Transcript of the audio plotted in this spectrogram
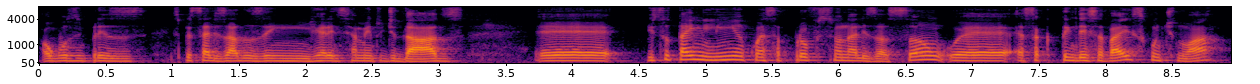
algumas empresas especializadas em gerenciamento de dados. É, isso está em linha com essa profissionalização? É, essa tendência vai continuar?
